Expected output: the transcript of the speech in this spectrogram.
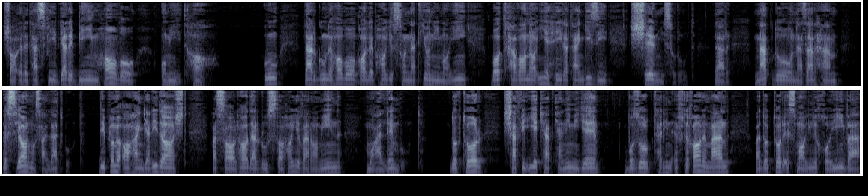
شاعر تصویرگر بیمها و امیدها. او در گونه ها و قالب های سنتی و نیمایی با توانایی حیرت انگیزی شعر می سرود. در نقد و نظر هم بسیار مسلط بود. دیپلم آهنگری داشت و سالها در روستاهای ورامین معلم بود. دکتر شفیعی کتکنی میگه بزرگترین افتخار من و دکتر اسماعیل خویی و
